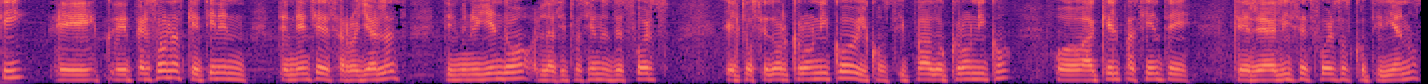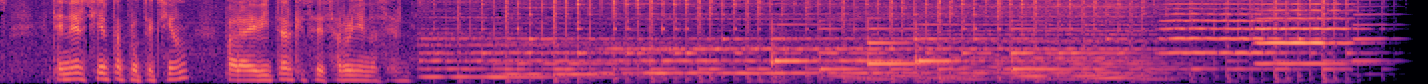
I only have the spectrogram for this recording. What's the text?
sí, eh, eh, personas que tienen tendencia a desarrollarlas, disminuyendo las situaciones de esfuerzo, el tosedor crónico, el constipado crónico o aquel paciente que realiza esfuerzos cotidianos, tener cierta protección para evitar que se desarrollen las hernias.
